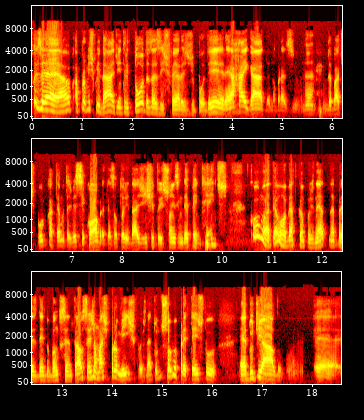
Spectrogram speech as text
Pois é, a, promiscuidade entre todas as esferas de poder é arraigada no Brasil. Né? O debate público até muitas vezes se cobra que as autoridades de instituições independentes, como até o Roberto Campos Neto, né, presidente do Banco Central, sejam mais promíscuos, né? tudo sob o pretexto é, do diálogo é,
